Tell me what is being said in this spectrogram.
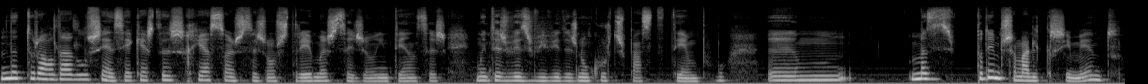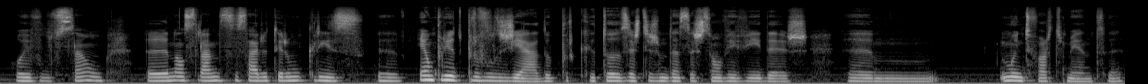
Natural da adolescência é que estas reações sejam extremas, sejam intensas, muitas vezes vividas num curto espaço de tempo, hum, mas podemos chamar-lhe crescimento ou evolução, uh, não será necessário o termo crise. Uh, é um período privilegiado porque todas estas mudanças são vividas hum, muito fortemente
